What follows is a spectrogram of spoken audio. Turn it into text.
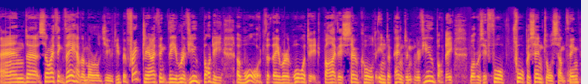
And uh, so I think they have a moral duty. But frankly, I think the review body award that they were awarded by this so-called independent review body, what was it, four four percent or something,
